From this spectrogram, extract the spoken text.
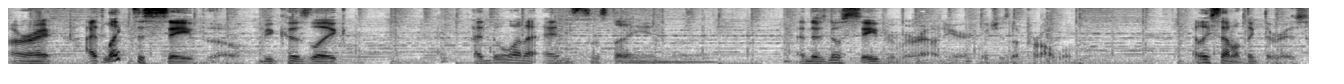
Alright. I'd like to save, though, because, like, I don't want to end so stream. And there's no save room around here, which is a problem. At least I don't think there is.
